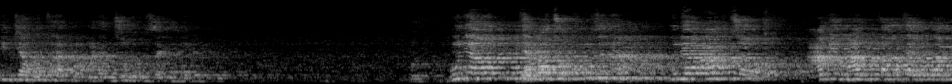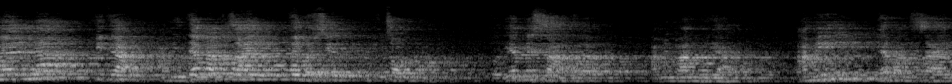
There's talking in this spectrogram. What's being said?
तिच्या उतरा प्रमाणे चलूंक जाय uneori nemațocumzână, uneori ami amin tahta ugamena tidak ami dapat saya tebersih contoh to dia mesanga ami malu ya ami dapat saya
